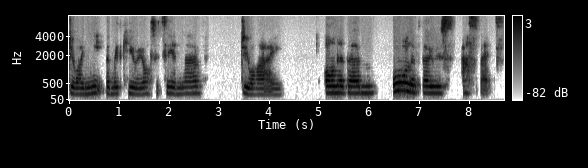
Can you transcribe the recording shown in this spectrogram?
Do I meet them with curiosity and love? Do I honor them? All of those aspects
